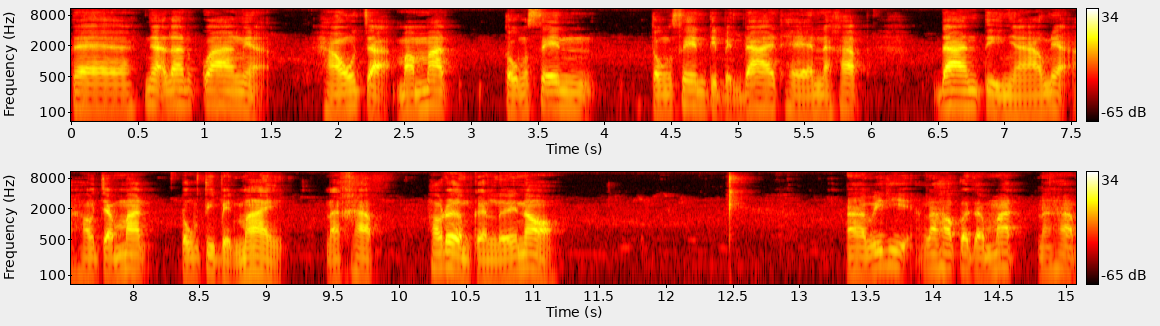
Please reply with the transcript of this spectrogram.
แต่เนี่ยด้านกว้างเนี่ยเขาจะมามัดตรงเส้นตรงเส้นที่เป็นได้แทนนะครับ ด้านตียาวเนี่ยเขาจะมัดตรงตีเป็นไม้นะครับเขาเริ่มกันเลยเนาะอ่าวิธีแล้วเขาก็จะมัดนะครับ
